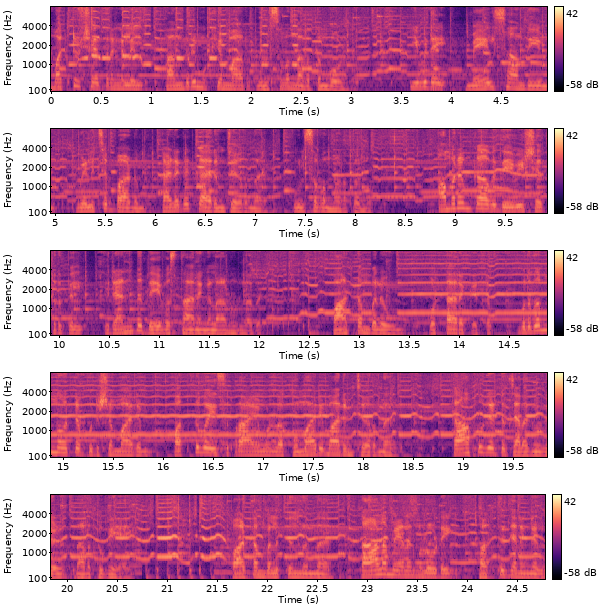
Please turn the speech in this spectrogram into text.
മറ്റു ക്ഷേത്രങ്ങളിൽ തന്ത്രിമുഖ്യന്മാർ ഉത്സവം നടത്തുമ്പോൾ ഇവിടെ മേൽശാന്തിയും വെളിച്ചപ്പാടും കഴകക്കാരും ചേർന്ന് ഉത്സവം നടത്തുന്നു. അമരംകാവ് ദേവീക്ഷേത്രത്തിൽ രണ്ട് ദേവസ്ഥാനങ്ങളാണുള്ളത്. പാട്ടമ്പലവും കൊട്ടാരക്കെട്ടും. വ്രതം നോറ്റ പുരുഷന്മാരും പത്ത് വയസ്സ് പ്രായമുള്ള കുമാരിമാരും ചേർന്ന് കാപ്പുകെട്ട് ചടങ്ങുകൾ നടത്തുകയായി. പാട്ടമ്പലത്തിൽ നിന്ന് താളമേളങ്ങളോടെ ഭക്തജനങ്ങൾ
